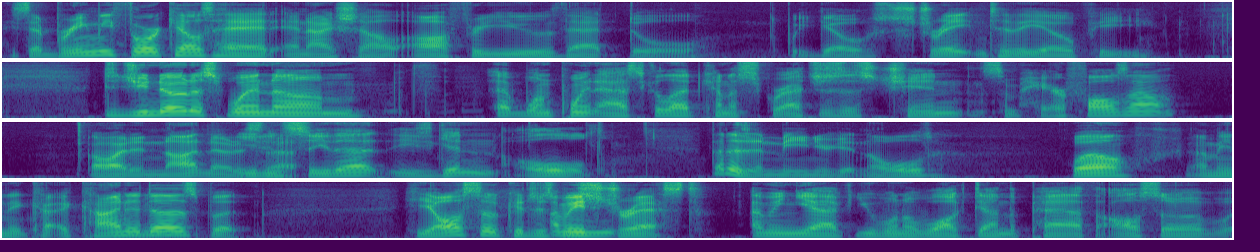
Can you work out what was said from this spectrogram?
He said, Bring me Thorkell's head, and I shall offer you that duel. We go straight into the OP. Did you notice when um at one point Askeladd kind of scratches his chin, some hair falls out? Oh, I did not notice you didn't that. see that? He's getting old. that doesn't mean you're getting old. Well, I mean, it, it kind of does, but he also could just I be mean- stressed. I mean, yeah, if you want to walk down the path, also,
